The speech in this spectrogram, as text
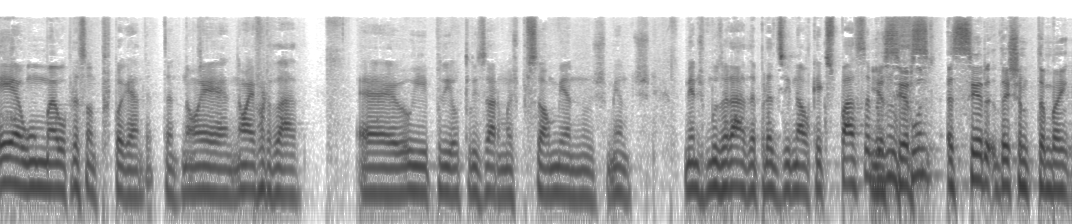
é uma operação de propaganda, portanto não é, não é verdade. Eh, eu podia utilizar uma expressão menos, menos, menos moderada para designar o que é que se passa, mas e a no ser, fundo... A ser, deixa-me também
